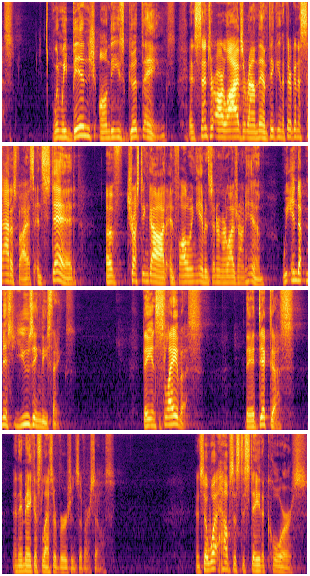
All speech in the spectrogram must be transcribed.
us when we binge on these good things and center our lives around them, thinking that they're going to satisfy us instead of trusting God and following Him and centering our lives around Him, we end up misusing these things. They enslave us, they addict us, and they make us lesser versions of ourselves. And so, what helps us to stay the course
